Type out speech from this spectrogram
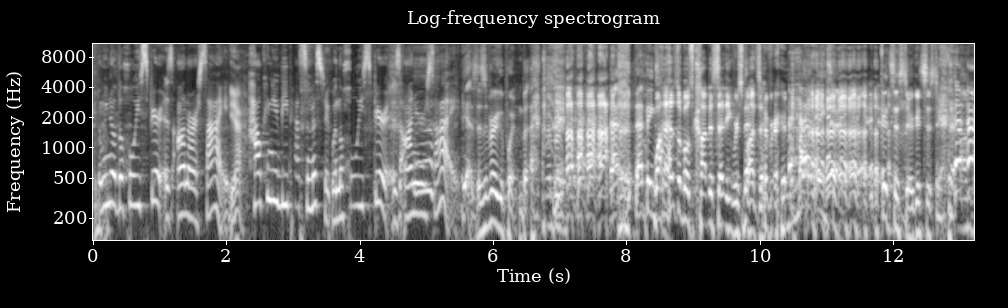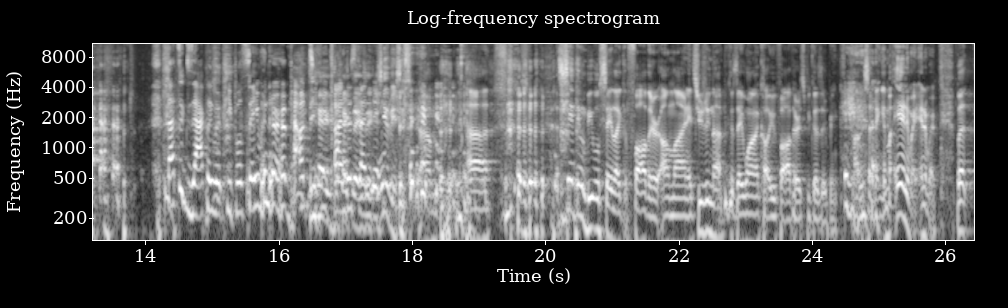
And we know the Holy Spirit is on our side. Yeah. How can you be pessimistic when the Holy Spirit is on your side? Yes, that's a very good point. But remember that, that being Wow, said, that's the most condescending response ever. that being said, good sister, good sister. Um, That's exactly what people say when they're about to be condescending. Excuse me. Um, uh, it's the same thing when people say like father online. It's usually not because they want to call you father. It's because they're being condescending. anyway, anyway. But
